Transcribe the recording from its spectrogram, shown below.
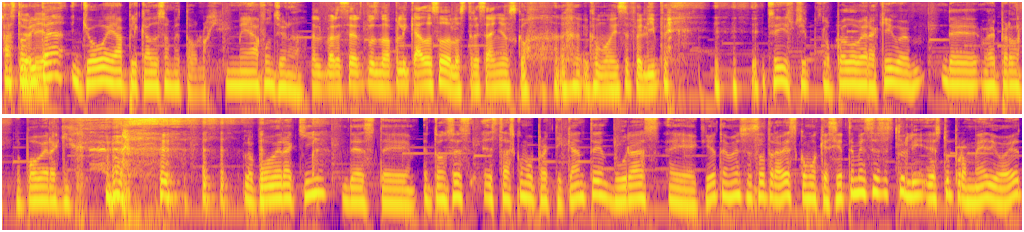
Hasta ahorita yo he aplicado esa metodología. Me ha funcionado. Al parecer, pues no he aplicado eso de los tres años, como, como dice Felipe. Sí, sí, lo puedo ver aquí, güey. De, perdón, lo puedo ver aquí. lo puedo ver aquí. De este, entonces, estás como practicante, duras eh, siete meses otra vez. Como que siete meses es tu, es tu promedio, ¿eh?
